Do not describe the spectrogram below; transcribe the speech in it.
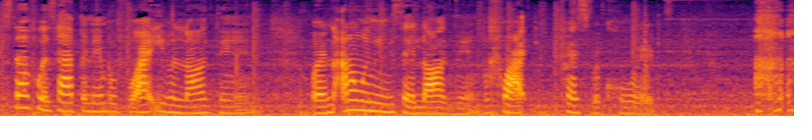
stuff was happening before I even logged in, or I don't want to even say logged in before I pressed record.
